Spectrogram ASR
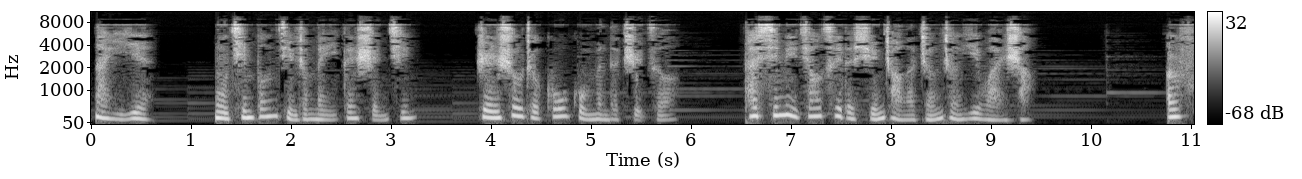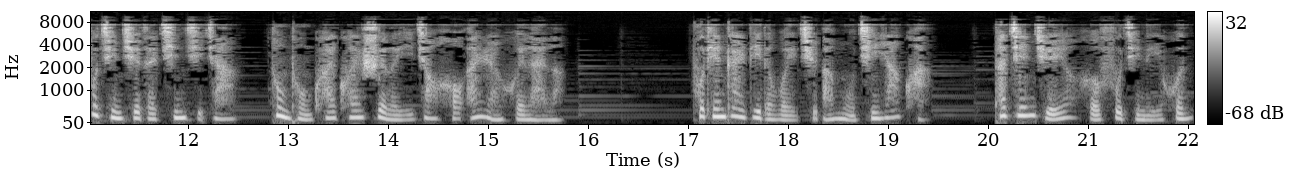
那一夜，母亲绷紧着每一根神经。忍受着姑姑们的指责，他心力交瘁的寻找了整整一晚上，而父亲却在亲戚家痛痛快快睡了一觉后安然回来了。铺天盖地的委屈把母亲压垮，他坚决要和父亲离婚。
